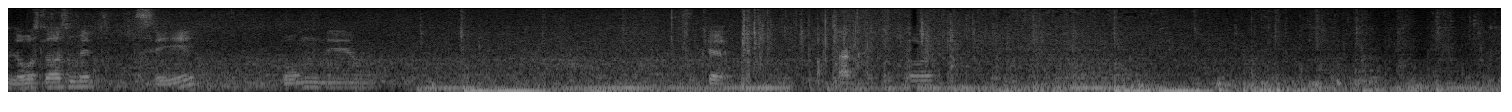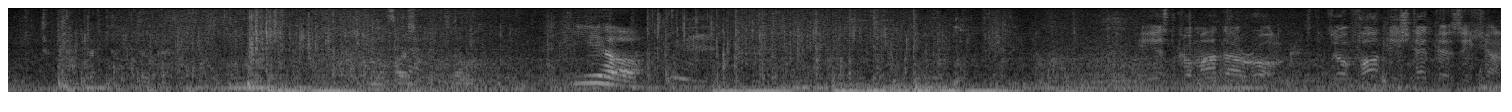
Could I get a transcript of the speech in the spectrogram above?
Loslassen mit C. Bogen nehmen. Okay. Zack. Lord. Alles gut. Ja. Commander Rogue. Sofort die Städte sichern.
